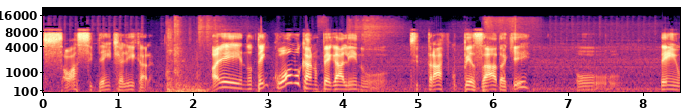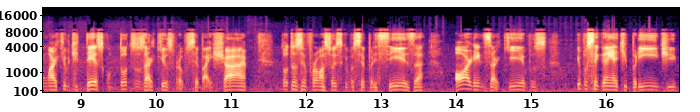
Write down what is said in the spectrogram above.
Só um acidente ali, cara. Aí, não tem como, cara, não pegar ali no esse tráfego pesado aqui. O, tem um arquivo de texto com todos os arquivos para você baixar, todas as informações que você precisa, ordem dos arquivos, o que você ganha de brinde,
